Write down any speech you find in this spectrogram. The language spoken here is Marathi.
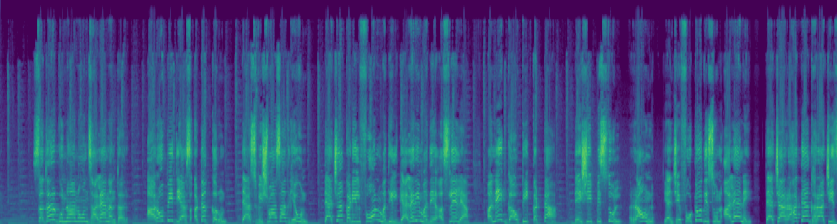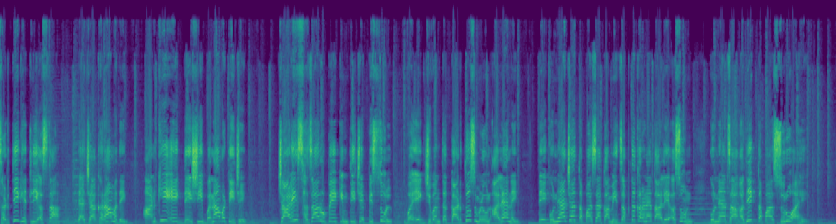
सदर गुन्हा नोंद झाल्यानंतर आरोपी यास अटक करून त्यास विश्वासात घेऊन त्याच्याकडील फोन मधील गॅलरीमध्ये असलेल्या अनेक गावठी कट्टा देशी पिस्तूल राऊंड यांचे फोटो दिसून आल्याने त्याच्या राहत्या घराची झडती घेतली असता त्याच्या घरामध्ये आणखी एक देशी बनावटीचे चाळीस हजार रुपये किमतीचे पिस्तूल व एक जिवंत काडतूस मिळून आल्याने ते गुन्ह्याच्या तपासाकामी जप्त करण्यात आले असून गुन्ह्याचा अधिक तपास सुरू आहे.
